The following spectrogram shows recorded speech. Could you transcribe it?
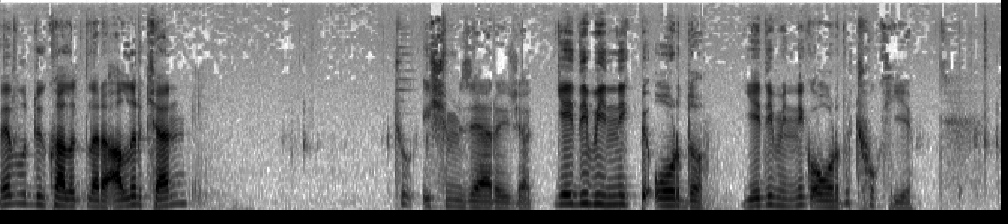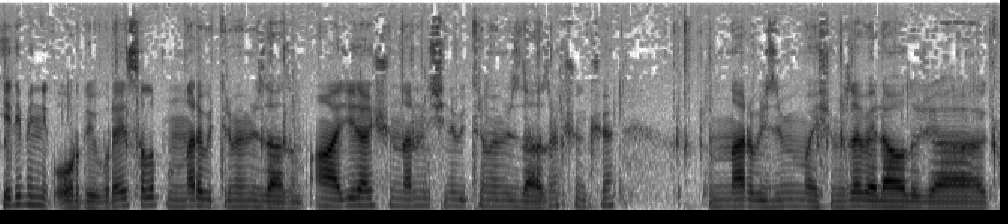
Ve bu dükalıkları alırken çok işimize yarayacak. 7000'lik bir ordu. 7000'lik ordu çok iyi. 7000'lik orduyu buraya salıp bunları bitirmemiz lazım. Acilen şunların işini bitirmemiz lazım çünkü bunlar bizim başımıza bela olacak.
